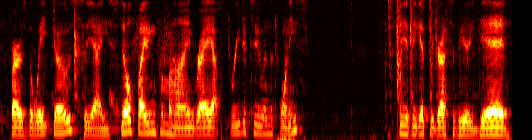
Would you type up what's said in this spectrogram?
as far as the weight goes. So yeah, he's still fighting from behind. Ray up three to two in the 20s. see if he gets aggressive here. He did.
